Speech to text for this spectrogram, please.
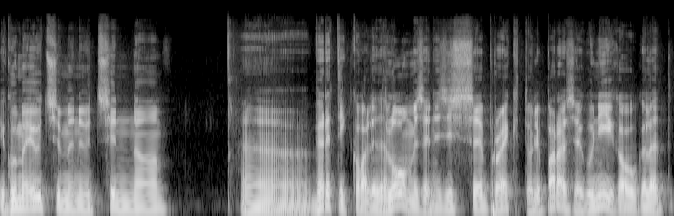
ja kui me jõudsime nüüd sinna vertikaalide loomiseni, siis see projekt oli parasjagu nii kaugel, et.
